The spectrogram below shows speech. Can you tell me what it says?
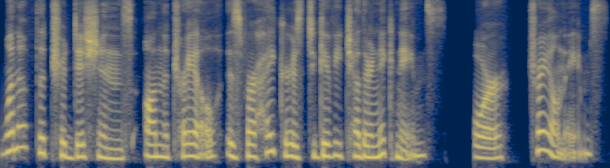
One of the traditions on the trail is for hikers to give each other nicknames, or trail names.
